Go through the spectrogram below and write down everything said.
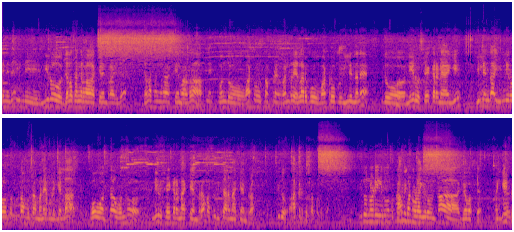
ಏನಿದೆ? ಇಲ್ಲಿ ನೀರು ಜಲ ಸಂಗ್ರಹ ಕೇಂದ್ರ ಇದೆ. ಜಲ ಸಂಗ್ರಹ ಕೇಂದ್ರದ ಒಂದು ವಾಟರ್ ಸಪ್ಲೈ ಅಂದ್ರೆ ಎಲ್ಲರಿಗೂ ವಾಟರ್ ಇಲ್ಲಿಂದನೇ ಇದು ನೀರು ಶೇಖರಣೆ ಆಗಿ ಇಲ್ಲಿಂದ ಇಲ್ಲಿರೋ ಸುತ್ತಮುತ್ತ ಮನೆಗಳಿಗೆಲ್ಲ ಹೋಗುವಂಥ ಒಂದು ನೀರು ಶೇಖರಣಾ ಕೇಂದ್ರ ಮತ್ತು ವಿತರಣಾ ಕೇಂದ್ರ. ಇದು ಆ ಕಡೆ ಇದು ನೋಡಿ, ಇದು ಒಂದು ಕಾಂಪೌಂಡ್ ಒಳಗಿರುವಂತ ವ್ಯವಸ್ಥೆ. ಗೇಟ್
